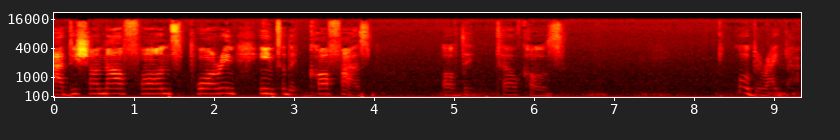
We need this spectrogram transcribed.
additional funds pouring into the coffers of the telcos. We'll be right back.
